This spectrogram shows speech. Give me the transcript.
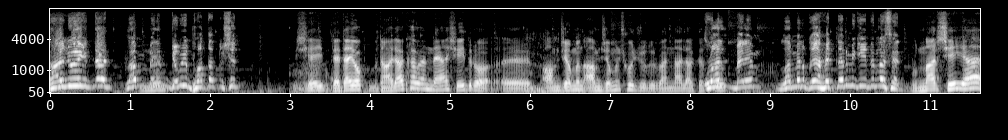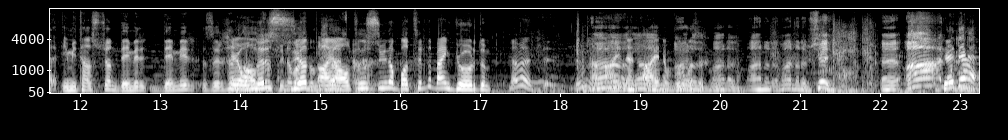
Lan yürü git lan. Lan benim gömüyü patlatmışsın. Şey dede yok. Ne alaka bende ya? Şeydir o. e, amcamın amcamın çocuğudur. Benimle alakası Ulan yok. benim lan benim kıyafetlerimi giydin lan sen. Bunlar şey ya imitasyon demir demir zırhın şey altın onları suyuna suya batırılmış ay, altın versiyonu. suyuna batırdı ben gördüm. Değil mi? De- Değil mi? Ha. aynen, aynen, vurma Anladım, sakın. anladım, anladım, anladım. Şey, e, aa, Dede.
